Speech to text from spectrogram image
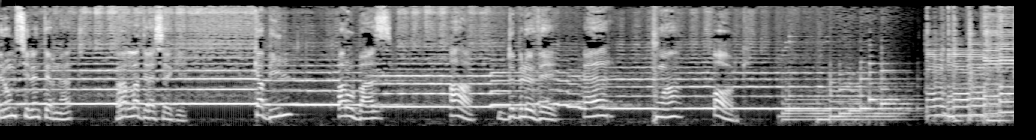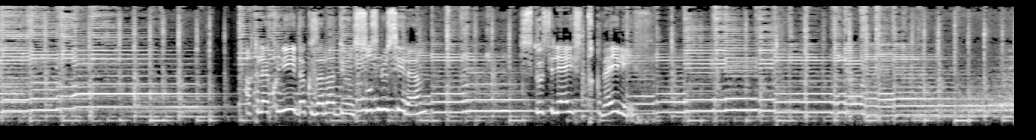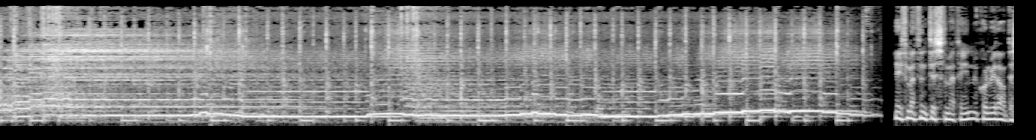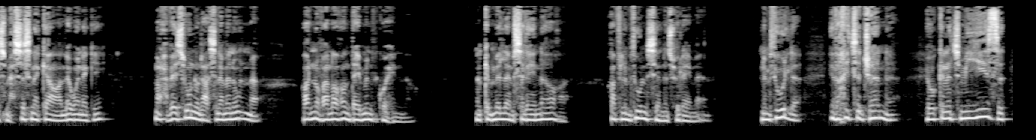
غديرهم سي الانترنت غالا دراساكي. كابيل آروباز أ دبليو آر بوان أورك أقلكني داك الراديو نصوص نسيرام ستوثلايف تقبايليه إثمثن تسثمثين كون إذا غدا سمح سسنا كا لواناكي مرحبا يسون ولا عسلامة نون غير نوفا نظن دايما ذكوهنا نكمل مسلاينا غاف المثول نسينا سليمان. المثول إذا خيت سجان إوا كان تميز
